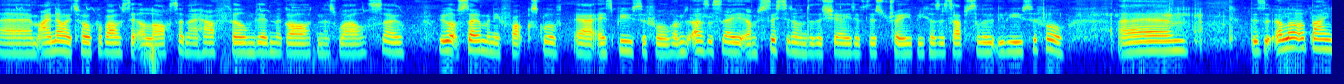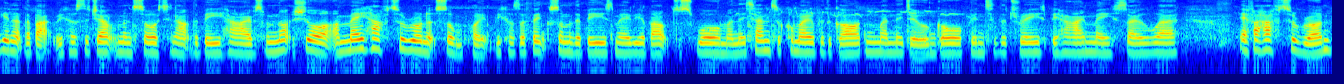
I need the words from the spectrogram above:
Um, I know I talk about it a lot and I have filmed in the garden as well so we've got so many foxglove. Yeah, it's beautiful. I'm, as I say, I'm sitting under the shade of this tree because it's absolutely beautiful. Um, there's a lot of banging at the back because the gentleman's sorting out the beehives. I'm not sure. I may have to run at some point because I think some of the bees may be about to swarm and they tend to come over the garden when they do and go up into the trees behind me. So uh, if I have to run,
